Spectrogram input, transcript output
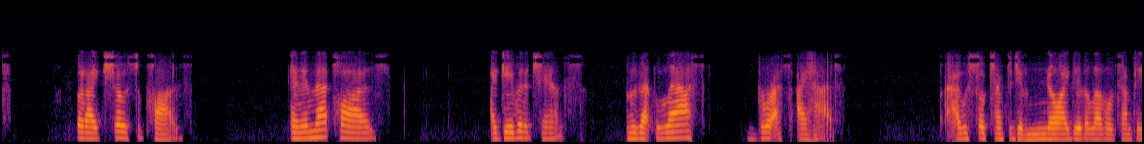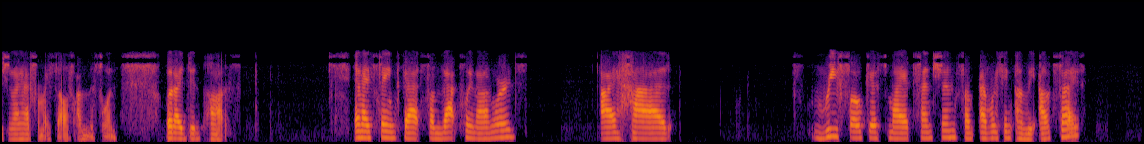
But I chose to pause. And in that pause, I gave it a chance. It was that last breath I had. I was so tempted. You have no idea the level of temptation I had for myself on this one. But I did pause. And I think that from that point onwards, I had refocused my attention from everything on the outside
